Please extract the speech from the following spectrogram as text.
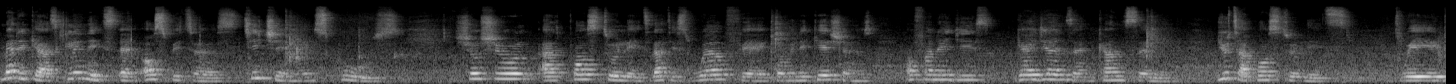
medicals, clinics and hospitals, teaching in schools, social apostolate, that is welfare, communications, orphanages, guidance and counseling, youth apostolates, we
